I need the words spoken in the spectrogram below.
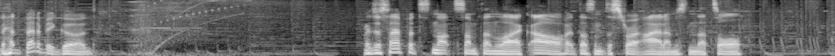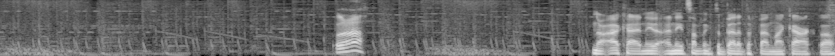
That better be good. I just hope it's not something like, oh, it doesn't destroy items and that's all. Ugh. No, okay, I need I need something to better defend my character.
